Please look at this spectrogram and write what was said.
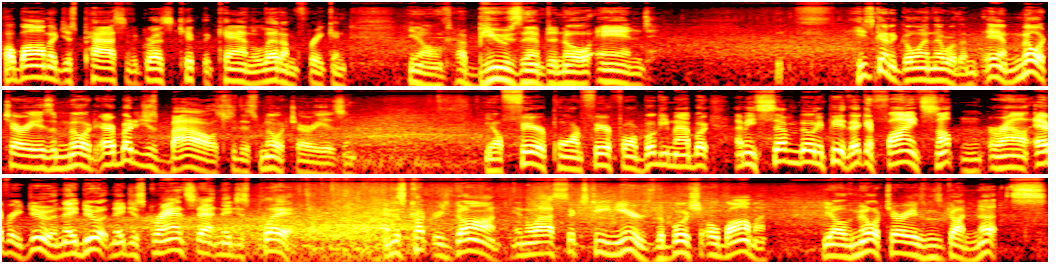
Obama just passive aggressive kicked the can and let them freaking, you know, abuse them to no end. He's going to go in there with a yeah, militarism. Military, everybody just bows to this militaryism. You know, fear porn, fear porn, boogeyman. But I mean, seven billion people. They can find something around every do, and they do it. And they just grandstand and they just play it. And this country's gone in the last 16 years. The Bush, Obama, you know, the militarism's gone nuts.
